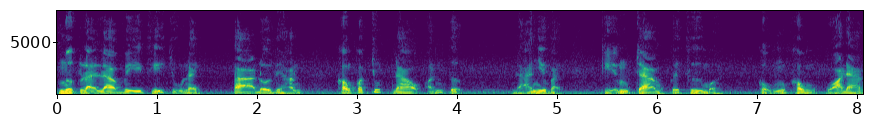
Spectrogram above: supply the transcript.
Ngược lại là vị thí chủ này, ta đối với hắn không có chút nào ấn tượng. Đã như vậy, kiểm tra một cái thư mời cũng không quá đáng.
